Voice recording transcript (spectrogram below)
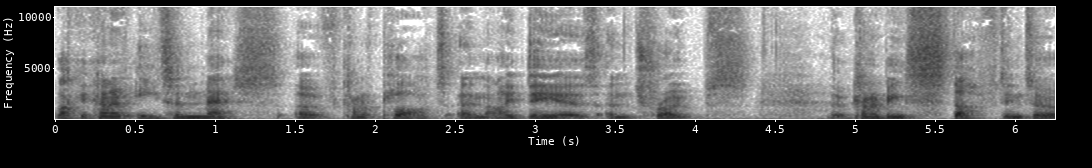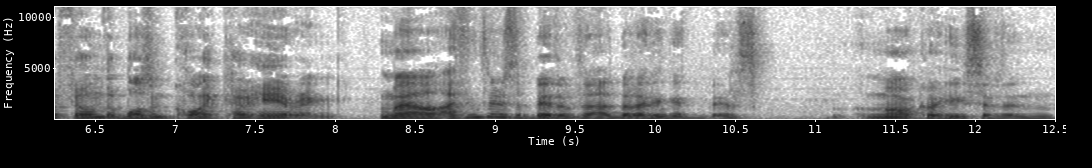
like a kind of Eton mess of kind of plot and ideas and tropes that were kind of being stuffed into a film that wasn't quite cohering. Well, I think there's a bit of that, but I think it, it's more cohesive than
